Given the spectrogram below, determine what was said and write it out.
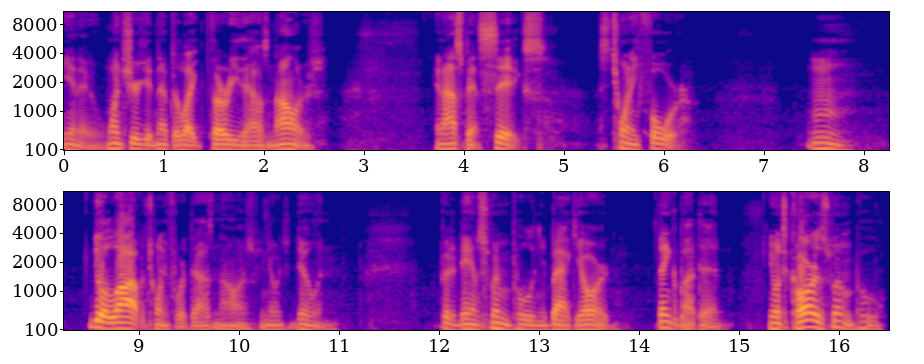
you know, once you're getting up to like thirty thousand dollars, and I spent six, it's twenty four. Mm. do a lot with twenty four thousand dollars. You know what you're doing. Put a damn swimming pool in your backyard. Think about that. You want the car or the swimming pool?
